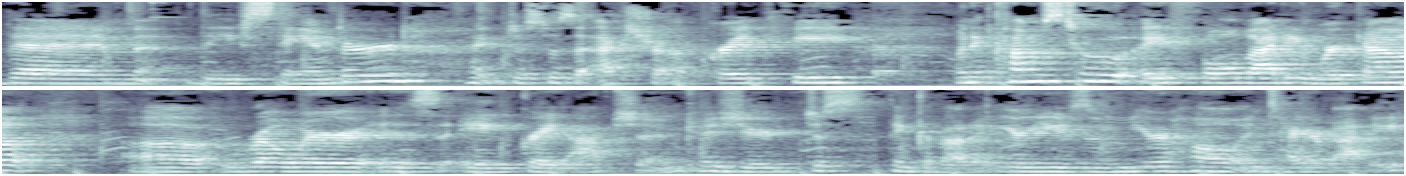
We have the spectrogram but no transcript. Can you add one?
than the standard. It just was an extra upgrade fee. When it comes to a full body workout, uh, rower is a great option because you're just think about it you're using your whole entire body.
